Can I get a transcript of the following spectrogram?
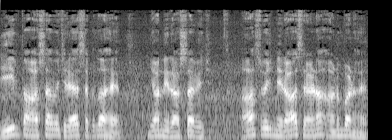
ਜੀਵ ਤਾਂ ਆਸਾ ਵਿੱਚ ਰਹਿ ਸਕਦਾ ਹੈ, ਜਾਂ ਨਿਰਾਸ਼ਾ ਵਿੱਚ। ਆਸ ਵਿੱਚ ਨਿਰਾਸ਼ ਰਹਿਣਾ ਅਨਬਣ ਹੈ।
